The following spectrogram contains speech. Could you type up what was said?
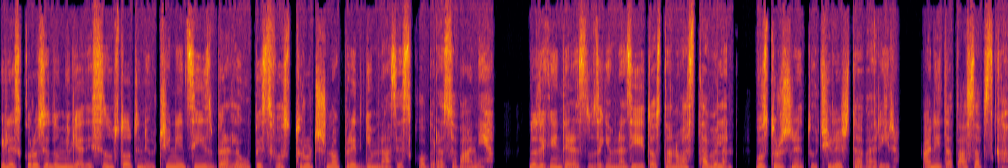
или скоро 7700 ученици избрале упис во стручно предгимназиско образование. Додека интересот за гимназиите останува стабилен, во стручните училишта варира. Анита Тасапска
